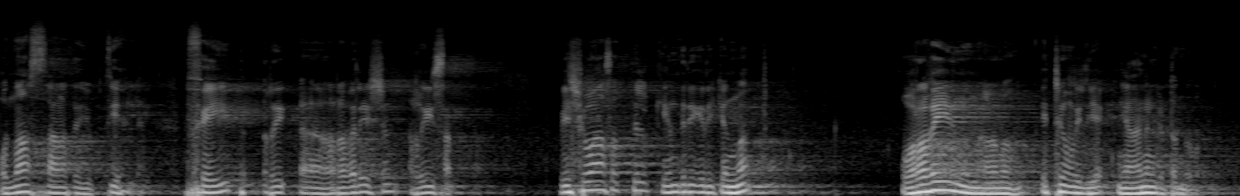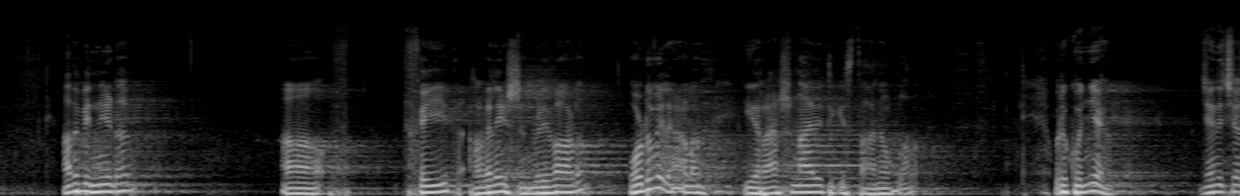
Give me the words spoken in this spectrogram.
ഒന്നാം സ്ഥാനത്തെ യുക്തിയല്ല ഫെയ്ത്ത് റെവലേഷൻ റീസൺ വിശ്വാസത്തിൽ കേന്ദ്രീകരിക്കുന്ന ഉറവയിൽ നിന്നാണ് ഏറ്റവും വലിയ ജ്ഞാനം കിട്ടുന്നത്. അത് പിന്നീട് ഫെയ്ത്ത് റവലേഷൻ വെളിപാട് ഒടുവിലാണ് ഈ റാഷണാലിറ്റിക്ക് സ്ഥാനമുള്ളത്. ഒരു കുഞ്ഞ് ജനിച്ച്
